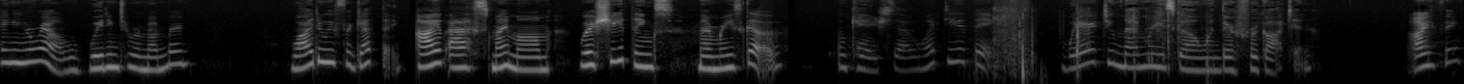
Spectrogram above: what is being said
hanging around waiting to be remembered? Why do we forget things? I've asked my mom where she thinks memories go. Okay, so what do you think? Where do memories go when they're forgotten? I think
